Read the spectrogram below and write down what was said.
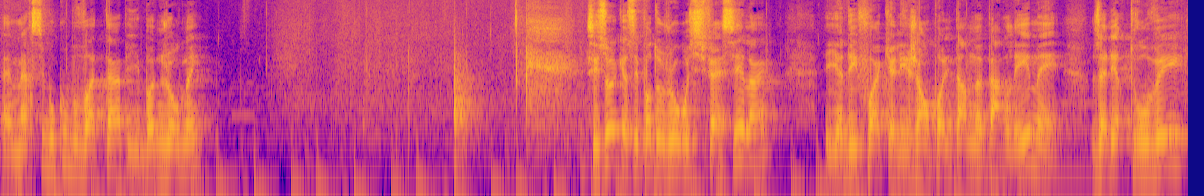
Ben, merci beaucoup pour votre temps et bonne journée. C'est sûr que c'est pas toujours aussi facile, hein? Il y a des fois que les gens n'ont pas le temps de me parler, mais vous allez retrouver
